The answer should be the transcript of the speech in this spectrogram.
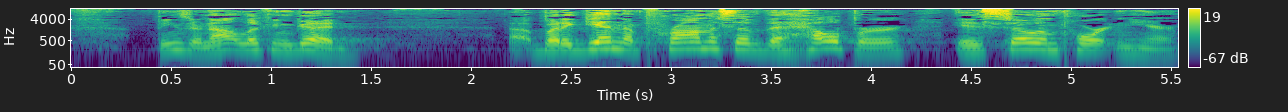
Things are not looking good. Uh, but again, the promise of the helper is so important here.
